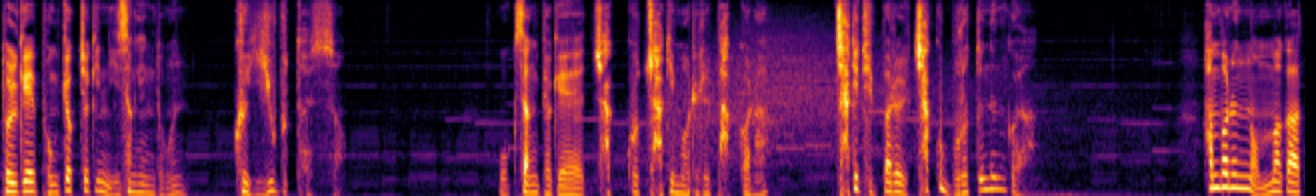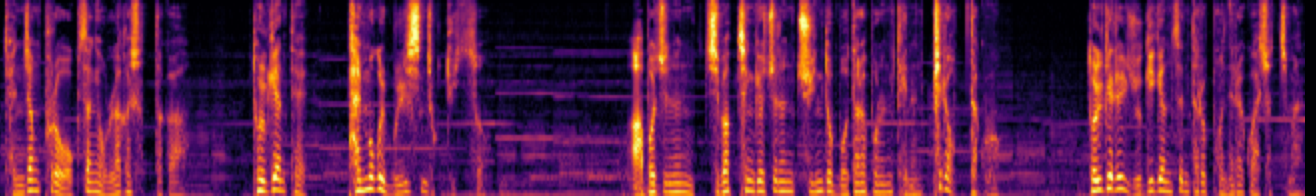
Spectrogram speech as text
돌개의 본격적인 이상행동은 그 이후부터였어. 옥상 벽에 자꾸 자기 머리를 박거나 자기 뒷발을 자꾸 물어뜯는 거야. 한 번은 엄마가 된장 풀어 옥상에 올라가셨다가 돌개한테 발목을 물리신 적도 있어. 아버지는 집 앞 챙겨주는 주인도 못 알아보는 개는 필요 없다고 돌개를 유기견 센터로 보내라고 하셨지만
